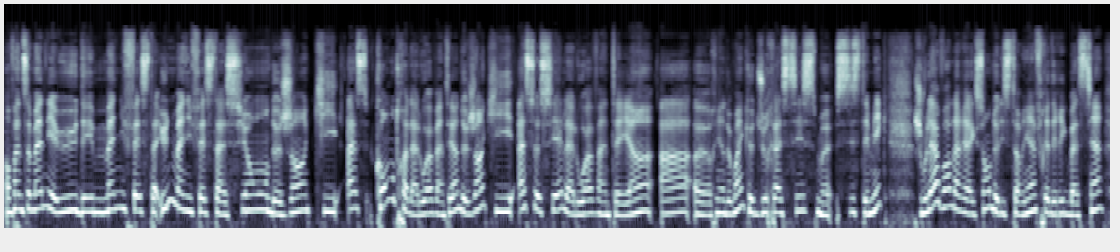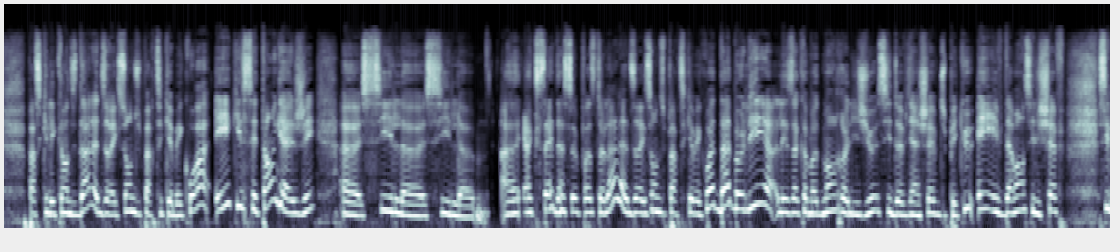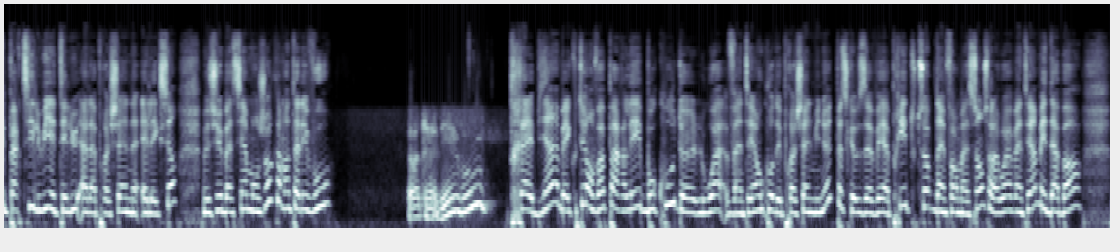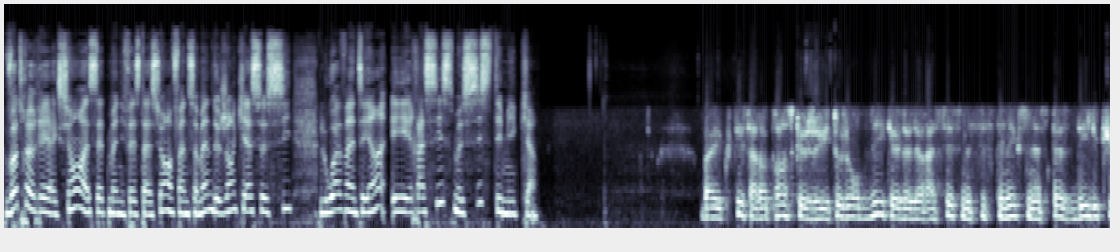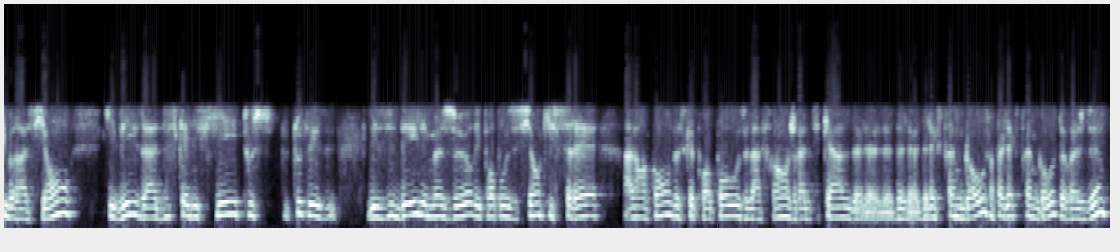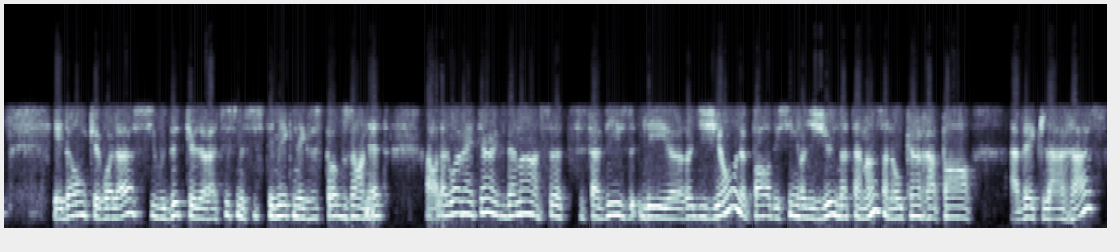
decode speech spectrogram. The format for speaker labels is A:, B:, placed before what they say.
A: En fin de semaine, il y a eu des manifesta une manifestation de gens qui contre la loi 21, de gens qui associaient la loi 21 à euh, rien de moins que du racisme systémique. Je voulais avoir la réaction de l'historien Frédéric Bastien parce qu'il est candidat à la direction du Parti québécois et qu'il s'est engagé euh, s'il euh, s'il accède à ce poste-là, la direction du Parti québécois, d'abolir les accommodements religieux s'il devient chef du PQ et évidemment si chef, si le parti lui est élu à la prochaine élection. Monsieur Bastien, bonjour, comment allez-vous?
B: Ça va très bien, vous?
A: Très bien. Ben écoutez, on va parler beaucoup de loi 21 au cours des prochaines minutes parce que vous avez appris toutes sortes d'informations sur la loi 21. Mais d'abord, votre réaction à cette manifestation en fin de semaine de gens qui associent loi 21 et racisme systémique.
B: Ben écoutez, ça reprend ce que j'ai toujours dit que le, le racisme systémique c'est une espèce d'élucubration qui vise à disqualifier tous, toutes les les idées, les mesures, les propositions qui seraient à l'encontre de ce que propose la frange radicale de, l'extrême gauche, enfin l'extrême gauche, devrais-je dire. Et donc, voilà, si vous dites que le racisme systémique n'existe pas, vous en êtes. Alors, la loi 21, évidemment, ça, ça vise les euh, religions, le port des signes religieux notamment, ça n'a aucun rapport avec la race.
